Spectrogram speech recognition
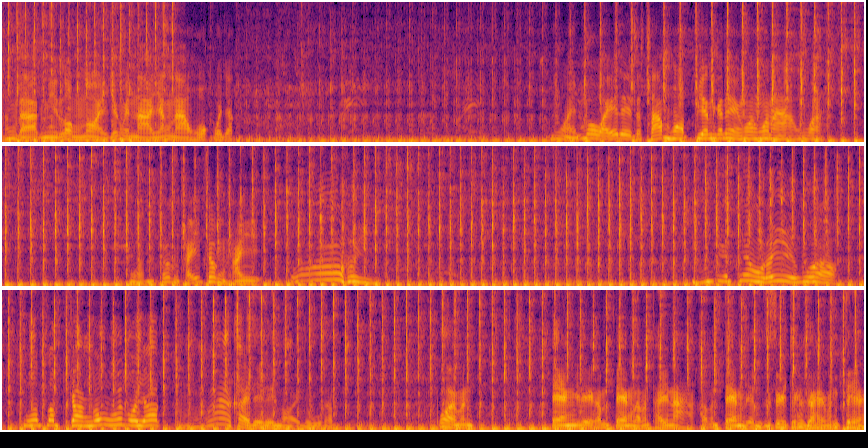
ทั้งดากนี่ล่องน้อยจังเป็นนายังนาหกว่าจักหน่วยบ่ไหวเลยแต่สามหอบเปลี่ยนกันเองว่าหัวนาผมว่าหวนเทิงไถเทิงไห้โอ้ยเบียดเงี้ยวเลยว่ารถรับจ้างเขาอุ้ยบ่ยักว่าใครได้เล็กหน่อยดูครับเพราะว่ามัน แตงอยู่เลยครับแตงแล้วมันไทยหนาครับมันแตงเหรียญซื้อจังใจมันแตง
